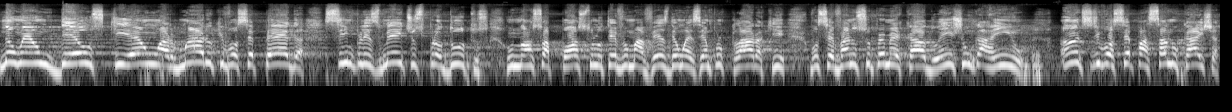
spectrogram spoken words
não é um Deus que é um armário que você pega simplesmente os produtos. O nosso apóstolo teve uma vez, deu um exemplo claro aqui. Você vai no supermercado, enche um carrinho, antes de você passar no caixa,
